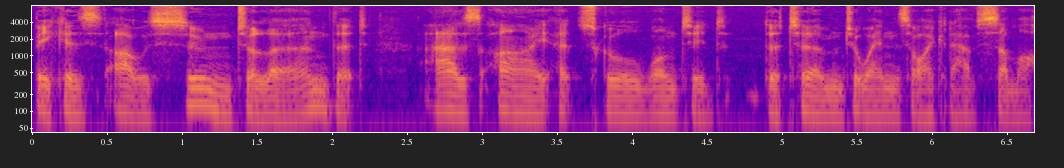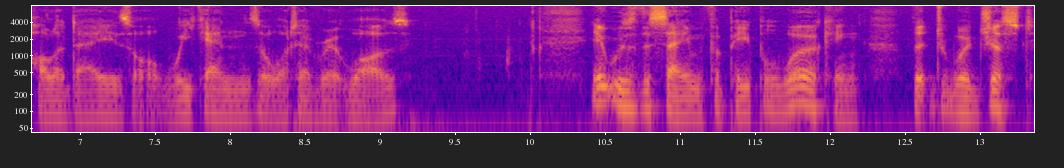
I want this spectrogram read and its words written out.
because I was soon to learn that as I at school wanted the term to end so I could have summer holidays or weekends or whatever it was, it was the same for people working that were just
